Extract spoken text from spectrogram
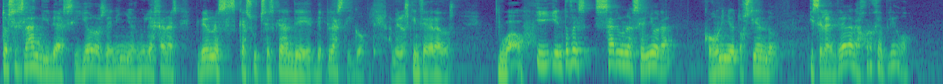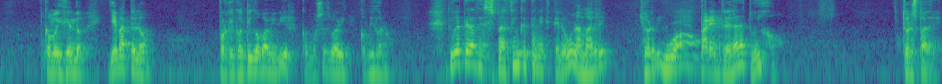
toses lánguidas y lloros de niños muy lejanas. Vivían unas casuchas que eran de, de plástico, a menos 15 grados. Wow. Y, y, entonces sale una señora con un niño tosiendo y se la entregan a Jorge Pliego, como diciendo, llévatelo, porque contigo va a vivir, como eso va a vivir, conmigo no. Tú fíjate la desesperación que tiene que tener una madre, Jordi, Wow. para entregar a tu hijo. Tú eres padre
